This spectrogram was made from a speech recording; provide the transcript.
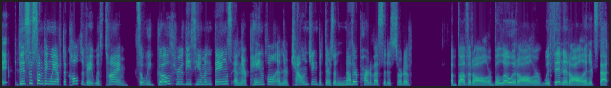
it, this is something we have to cultivate with time. So we go through these human things and they're painful and they're challenging but there's another part of us that is sort of above it all or below it all or within it all. And it's that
